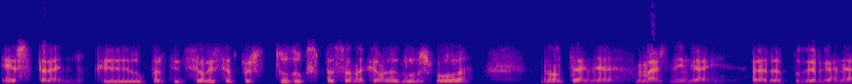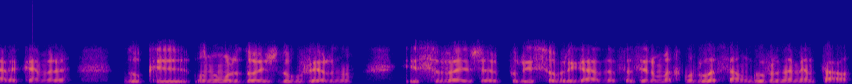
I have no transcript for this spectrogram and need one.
é estranho que o Partido Socialista, depois de tudo o que se passou na Câmara de Lisboa, não tenha mais ninguém para poder ganhar a Câmara do que o número 2 do governo e se veja, por isso, obrigado a fazer uma remodelação governamental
